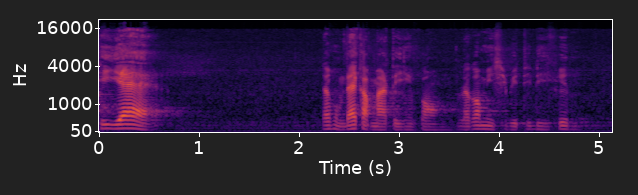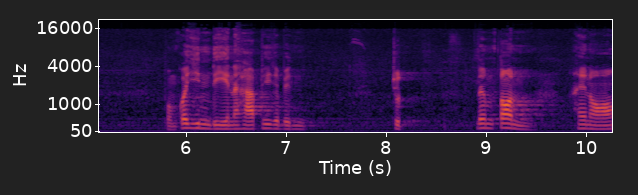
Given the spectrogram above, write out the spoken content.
ที่แย่ แล้วผมได้กลับมาตีปิงปอง แล้วก็มีชีวิตที่ดีขึ้น ผมก็ยินดีนะครับที่จะเป็นจุดเริ่มต้นให้น้อง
